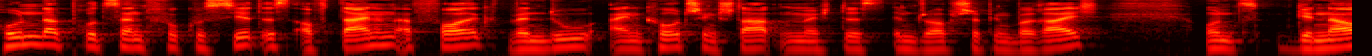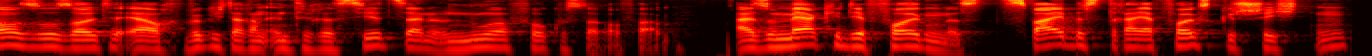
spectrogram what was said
100% fokussiert ist auf deinen Erfolg, wenn du ein Coaching starten möchtest im Dropshipping-Bereich. Und genauso sollte er auch wirklich daran interessiert sein und nur Fokus darauf haben. Also merke dir Folgendes. Zwei bis drei Erfolgsgeschichten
